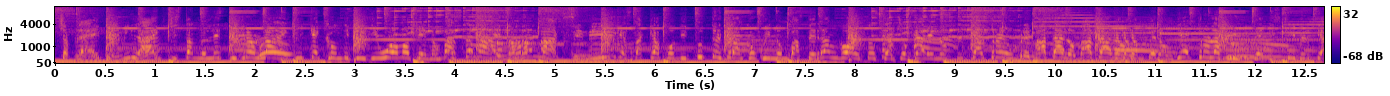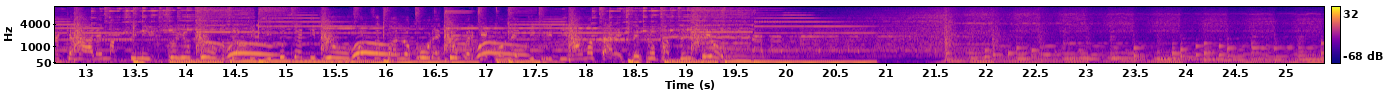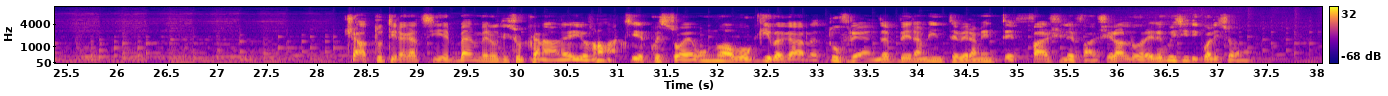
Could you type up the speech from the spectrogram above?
Schiaccia play, premi like, ci stanno le tigre online Clicca e condividi uomo che non basta mai Mamma Maximi che sta a capo di tutto il branco Qui non basta il rango alto, se a giocare non si altro è ombre Matalo, matalo, camperon dietro la cru Devi iscriverti al canale Maximix su YouTube Se di tutto e di più, forza fallo pure tu Perché con le tigre di Roma stare sempre un passo in più Ciao a tutti ragazzi e benvenuti sul canale, io sono Maxi e questo è un nuovo Give a Car to Friend. Veramente veramente facile facile. Allora i requisiti quali sono?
